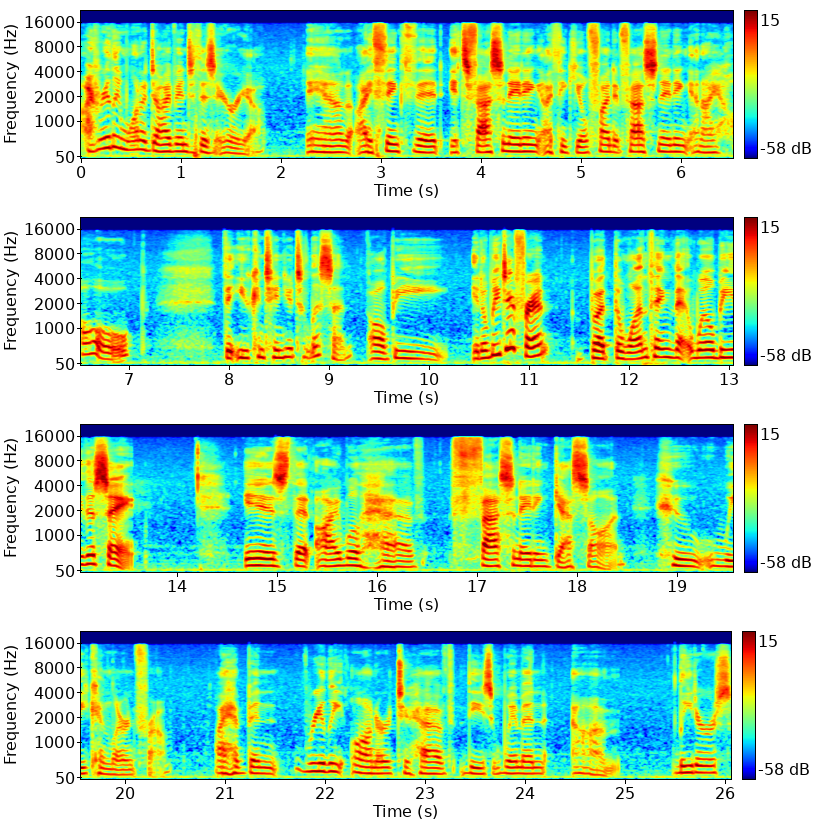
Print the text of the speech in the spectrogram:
I really want to dive into this area. And I think that it's fascinating. I think you'll find it fascinating. And I hope that you continue to listen. I'll be It'll be different, but the one thing that will be the same is that I will have fascinating guests on who we can learn from. I have been really honored to have these women um, leaders,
